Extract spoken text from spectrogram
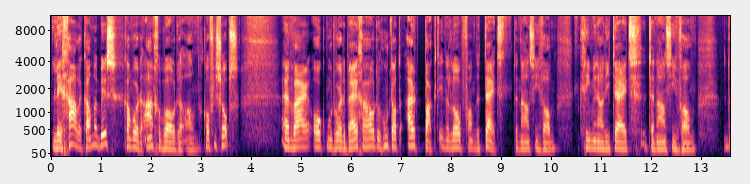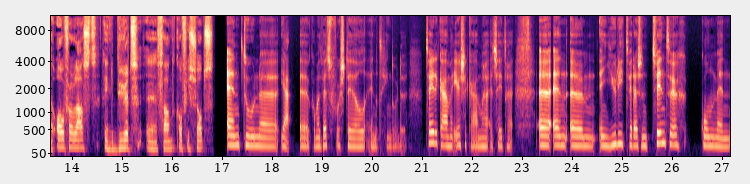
legale cannabis kan worden aangeboden aan coffeeshops. En waar ook moet worden bijgehouden hoe dat uitpakt in de loop van de tijd. Ten aanzien van criminaliteit, ten aanzien van de overlast in de buurt uh, van coffeeshops. En toen uh, ja, uh, kwam het wetsvoorstel en dat ging door de Tweede Kamer, Eerste Kamer, et cetera. en um, in juli 2020 kon men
